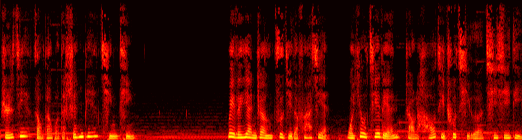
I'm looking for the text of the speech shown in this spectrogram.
直接走到我的身边倾听。为了验证自己的发现，我又接连找了好几处企鹅栖息地，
